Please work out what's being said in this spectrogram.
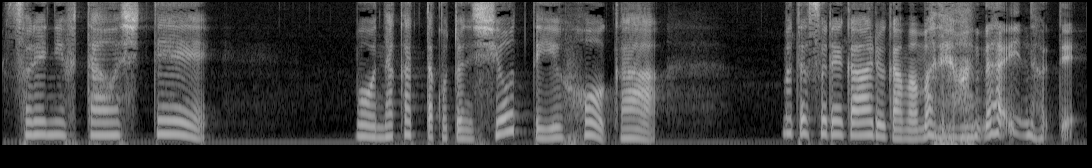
それに蓋をして、もうなかったことにしようっていう方が、またそれがあるがままではないので、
